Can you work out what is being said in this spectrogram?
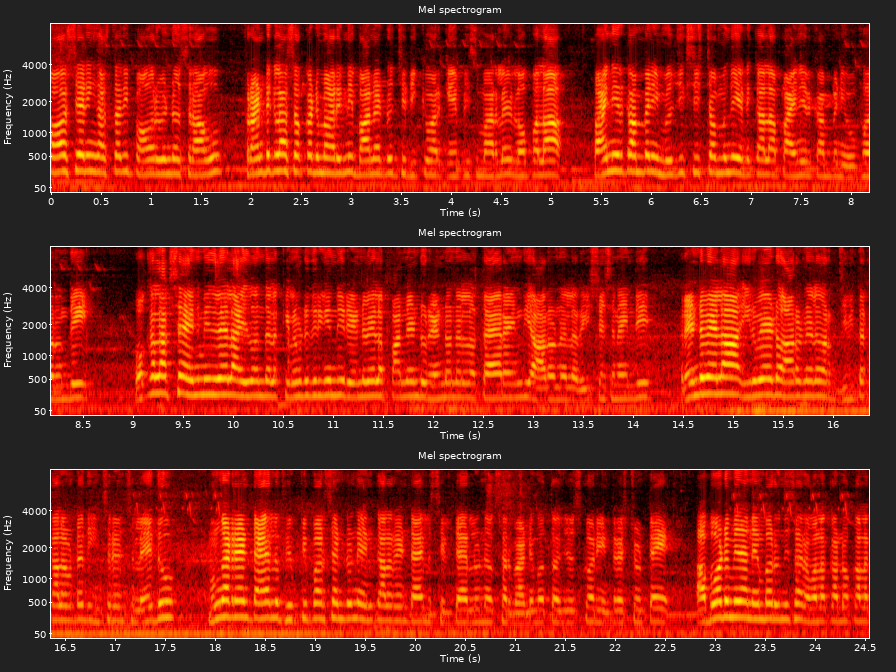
పవర్ షేరింగ్ వస్తుంది పవర్ విండోస్ రావు. ఫ్రంట్ గ్లాస్ ఒక్కటి మారింది బానెట్ నుంచి డిక్కి వరకు ఏపీసీ మారలే లోపల పైనీర్ కంపెనీ మ్యూజిక్ సిస్టమ్ ఉంది వెనకాల పైనీర్ కంపెనీ ఊఫర్ ఉంది. ఒక లక్ష ఎనిమిది వేల ఐదు వందల కిలోమీటర్ తిరిగింది. రెండు వేల పన్నెండు రెండో నెలలో తయారైంది ఆరో నెల రిజిస్ట్రేషన్ అయింది. రెండు వేల ఇరవై ఏడు ఆరో నెల వరకు జీవితకాలం ఉంటుంది ఇన్సూరెన్స్ లేదు. ముంగట రెండు టైర్లు ఫిఫ్టీ పర్సెంట్ ఉన్నాయి వెనకాల రెండు టైర్లు సిల్ టైర్లు ఉన్నాయి. ఒకసారి బండి మొత్తం చూసుకొని ఇంట్రెస్ట్ ఉంటే. ఆ బోర్డు మీద నెంబర్ ఉంది సార్ ఎవరికన్నా ఒకళ్ళ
